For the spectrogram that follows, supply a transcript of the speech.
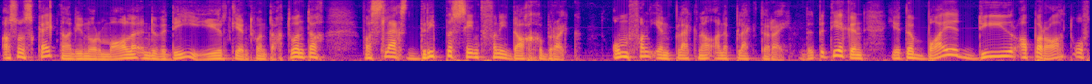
As ons kyk na die normale individu hier teen 2020 was slegs 3% van die dag gebruik om van een plek na 'n ander plek te ry. Dit beteken jy het 'n baie duur apparaat of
